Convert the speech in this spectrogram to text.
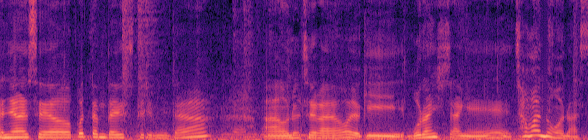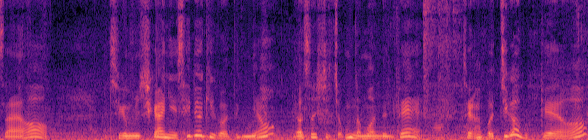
안녕하세요. 꽃담 다이스트리입니다. 아, 오늘 제가요, 여기 모란시장에 청화농원 왔어요. 지금 시간이 새벽이거든요. 6시 조금 넘었는데, 제가 한번 찍어 볼게요.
